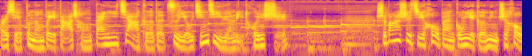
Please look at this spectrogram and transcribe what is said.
而且不能被达成单一价格的自由经济原理吞噬。十八世纪后半工业革命之后，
